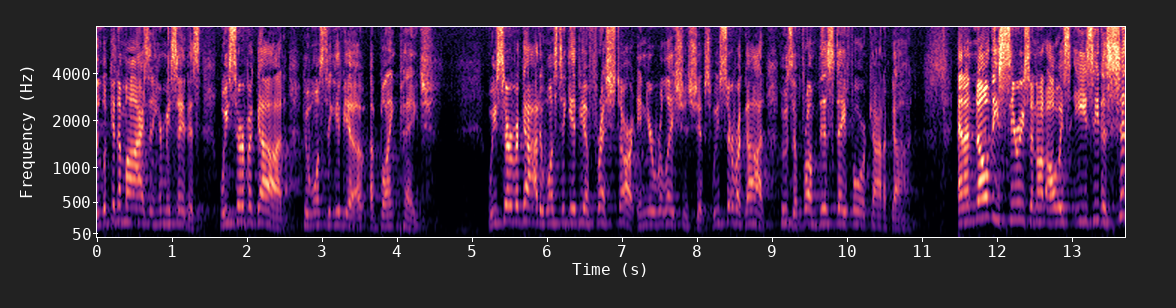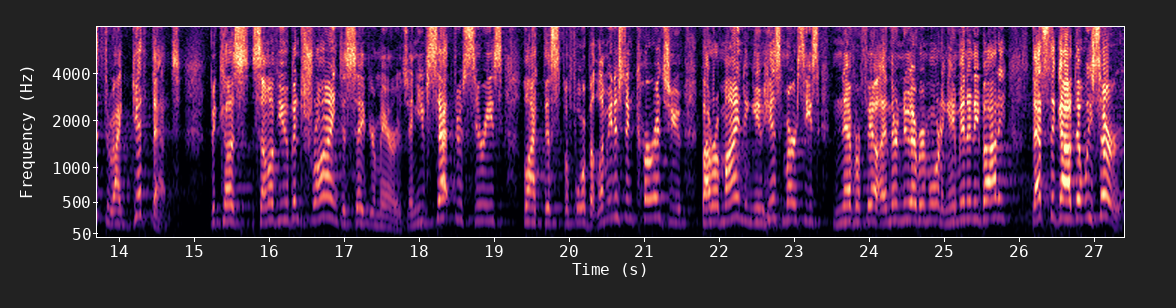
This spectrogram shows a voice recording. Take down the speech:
look into my eyes and hear me say this. We serve a God who wants to give you a, a blank page. We serve a God who wants to give you a fresh start in your relationships. We serve a God who's a from this day forward kind of God. And I know these series are not always easy to sit through. I get that because some of you have been trying to save your marriage and you've sat through series like this before. But let me just encourage you by reminding you his mercies never fail and they're new every morning. Amen, anybody? That's the God that we serve.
